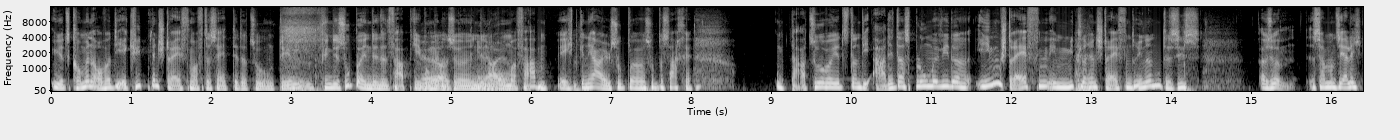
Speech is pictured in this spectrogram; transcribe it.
jetzt kommen aber die Equipmentstreifen auf der Seite dazu und die finde ich super in den Farbgebungen, Ja, also in Genial, den. Roma-Farben. Echt genial, super, super Sache. Und dazu aber jetzt dann die Adidas-Blume wieder im Streifen, im mittleren Streifen drinnen. Das ist, also sagen wir uns ehrlich,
